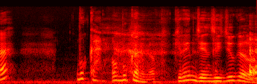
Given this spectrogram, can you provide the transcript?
Hah? Bukan. Oh bukan, Oke, kirain Gen Z juga loh.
